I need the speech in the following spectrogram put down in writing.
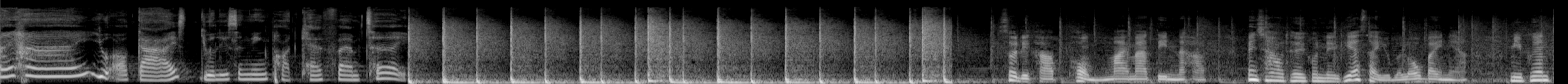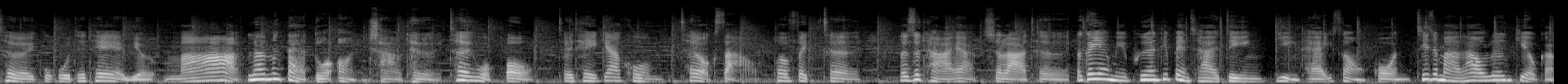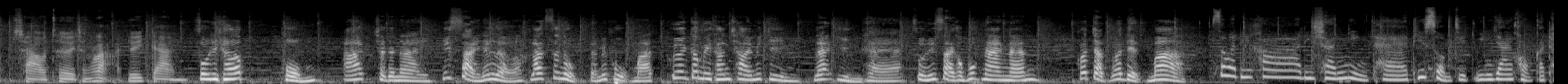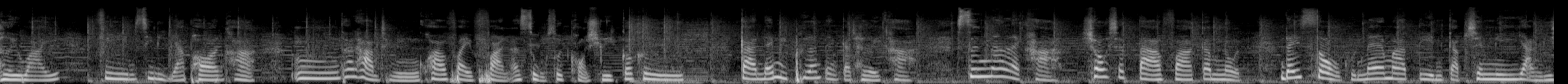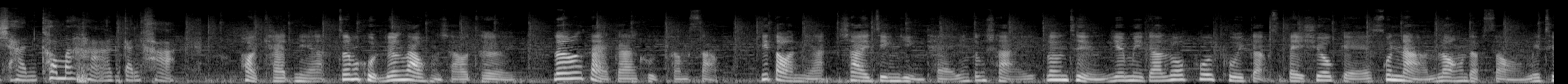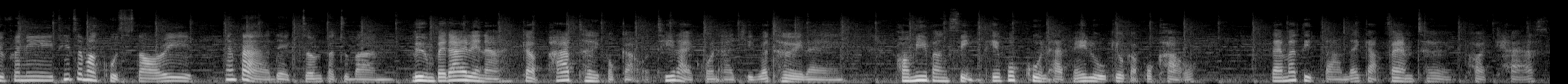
Hi hi you all guys you listening podcast fam เทยสวัสดีครับ ผมไมล์มาตินนะครับ เป็นชาวเทยคนหนึ่งที่อาศัยอยู่บนโลกใบเนี้ย มีเพื่อนเทยคูคูเท่ๆเยอะมาก เริ่มตั้งแต่ตัวอ่อนชาวเทยเทยหัวโปก เทยเทแก้คม เทยออกสาว perfect เทย แล้วสุดท้ายอะชลาเทยแล้วก็ยังมีเพื่อนที่เป็นชายจริง หญิงแท้อีกสองคน ที่จะมาเล่าเรื่องเกี่ยวกับชาวเทยทั้งหลายด้วยกัน สวัสดีครับ ผมอาร์ตชัดนายนิสัยนั่นเหรอ รักสนุกแต่ไม่ผูกมัด เพื่อนก็มีทั้งชายไม่จริง และหญิงแท้ ส่วนนิสัยของพวกนางนั้น ก็จัดว่าเด็ดมาก สวัสดีค่ะ ดิฉันหญิงแท้ที่สวมจิตวิญญาณของกระเทยไว้ ฟิล์มสิริยาพรค่ะ อืม ถ้าถามถึงความใฝ่ฝันอันสูงสุดของชีวิตก็คือ การได้มีเพื่อนเป็นกะเทยค่ะ ซึ่งนั่นแหละค่ะ โชคชะตาฟ้ากำหนด ได้ส่งคุณแม่มาร์ตีนกับชนีอย่างดิฉันเข้ามาหากันค่ะ พอดแคสต์เนี้ยจะมาขุดเรื่องราวของชาวเทย เริ่มตั้งแต่การขุดคำศัพท์ ที่ตอนเนี้ยชายจริงหญิงแท้ยังต้องใช้รวมถึงยังมีการร่วมพูดคุยกับ Special Guest คุณหนามรองอันดับ 2 มิทิฟานีที่จะมาขุด story ตั้งแต่เด็กจนปัจจุบัน ลืมไปได้เลยนะ กับภาพเธยเก่าๆที่หลายคนอาจคิดว่าเธยแรง เพราะมีบางสิ่งที่พวกคุณอาจไม่รู้เกี่ยวกับพวกเขา และมาติดตามได้กับแฟมเธยพอดแคสต์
